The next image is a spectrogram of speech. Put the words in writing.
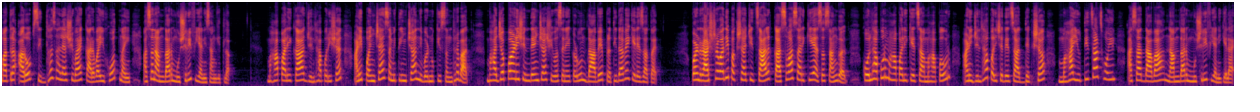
मात्र आरोप सिद्ध झाल्याशिवाय कारवाई होत नाही असं नामदार मुश्रीफ यांनी सांगितलं. महापालिका जिल्हा परिषद आणि पंचायत समितींच्या निवडणुकीसंदर्भात भाजप आणि शिंदेंच्या शिवसेनेकडून दावे प्रतिदावे केले जात आहेत. पण राष्ट्रवादी पक्षाची चाल कासवासारखी आहे असं सांगत कोल्हापूर महापालिकेचा महापौर आणि जिल्हा परिषदेचा अध्यक्ष महायुतीचाच होईल असा दावा नामदार मुश्रीफ यांनी केलाय.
